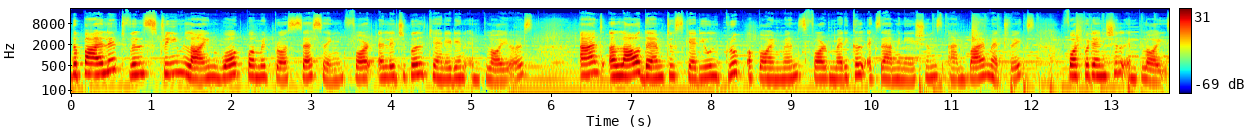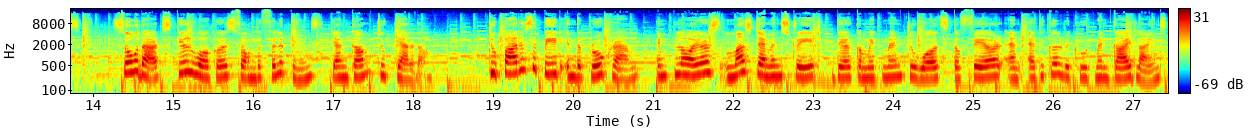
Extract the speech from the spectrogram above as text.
The pilot will streamline work permit processing for eligible Canadian employers and allow them to schedule group appointments for medical examinations and biometrics for potential employees so that skilled workers from the Philippines can come to Canada. To participate in the program, employers must demonstrate their commitment towards the fair and ethical recruitment guidelines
